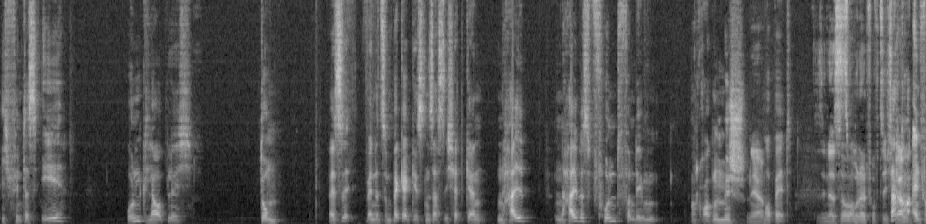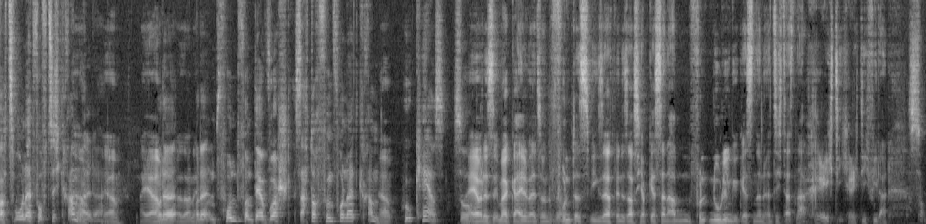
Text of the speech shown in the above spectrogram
ich find das eh unglaublich dumm. Weißt du, wenn du zum Bäcker gehst und sagst, ich hätte gern ein, halb, ein halbes Pfund von dem Ja. Sind das So. 250 Sag Gramm. doch einfach 250 Gramm, ja, Alter. Ja, naja, Oder, oder ein Pfund von der Wurst. Sag doch 500 Gramm. Ja. Who cares? So. Naja, aber das ist immer geil, weil so ein Pfund, das, wie gesagt, wenn du sagst, ich habe gestern Abend einen Pfund Nudeln gegessen, dann hört sich das nach richtig, richtig viel an. So.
